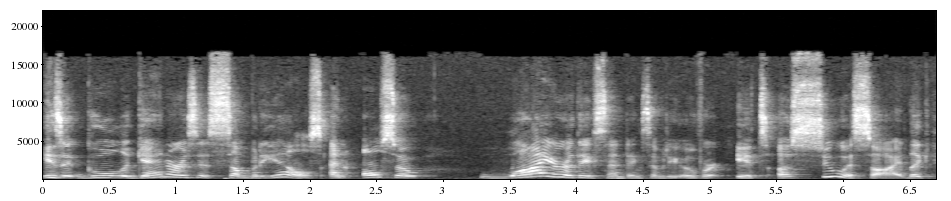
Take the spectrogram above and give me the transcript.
Is it Goole again or is it somebody else? And also, why are they sending somebody over? It's a suicide. Like,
